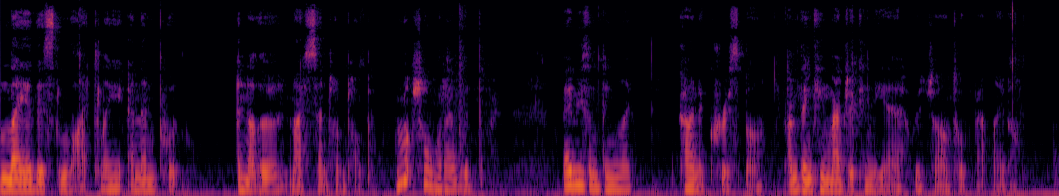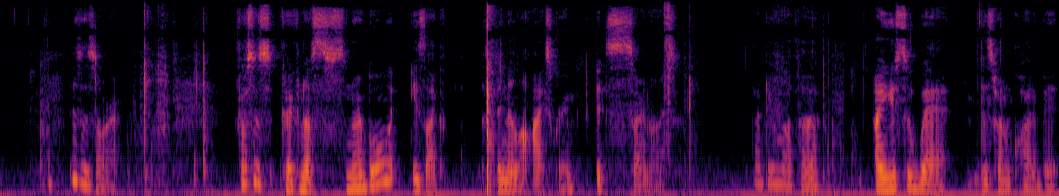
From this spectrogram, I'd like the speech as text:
layer this lightly and then put another nice scent on top. I'm not sure what I would though. Maybe something like kind of crisper. I'm thinking Magic in the Air, which I'll talk about later. This is alright. Frosted Coconut Snowball is like vanilla ice cream. It's so nice. I do love her. I used to wear this one quite a bit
